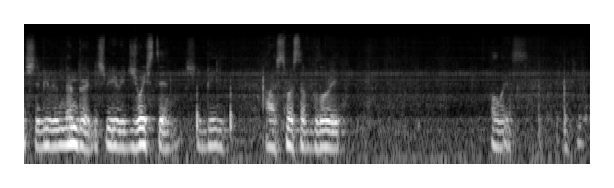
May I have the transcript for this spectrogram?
It should be remembered. It should be rejoiced in. It should be our source of glory always. Thank you.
